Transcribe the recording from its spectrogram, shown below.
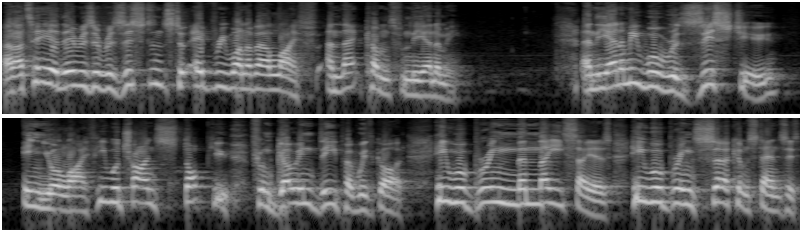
And I tell you, there is a resistance to every one of our life, and that comes from the enemy. And the enemy will resist you in your life. He will try and stop you from going deeper with God. He will bring the naysayers. He will bring circumstances,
